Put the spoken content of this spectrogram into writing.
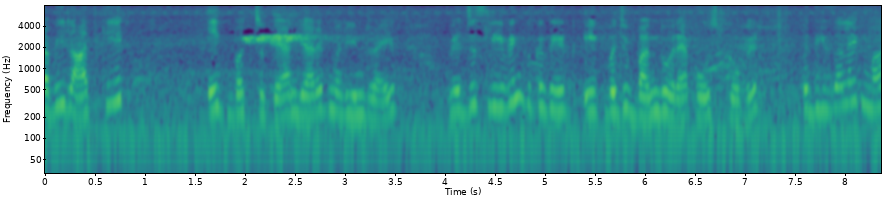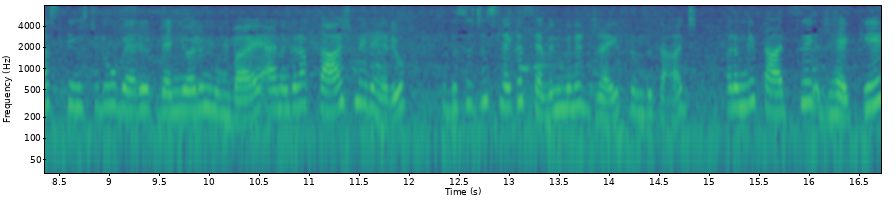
अभी रात के एक बज चुके हैं and we are at Marine Drive we are just leaving because at एक बजे बंद हो रहा है post covid but these are like must things to do where when you are in Mumbai and अगर आप ताज में रह रहे हो तो this is just like a seven minute drive from the Taj और हमने ताज से रह के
